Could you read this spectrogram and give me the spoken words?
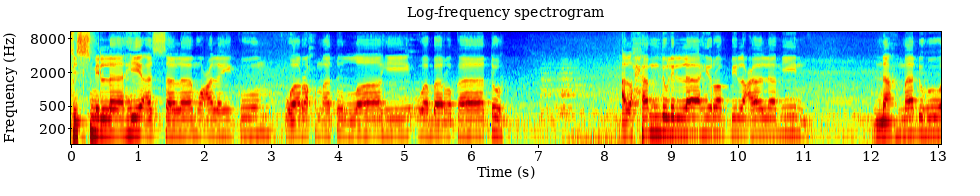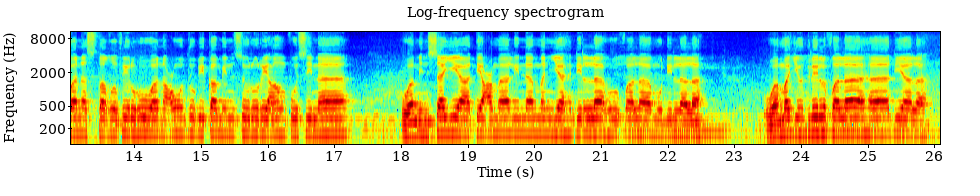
Bismillahi Assalamualaikum warahmatullahi wabarakatuh. Alhamdulillahi Rabbil Alamin. Nahmaduhu wa nastaghfiruhu wa na'udhu bika min sururi anfusina Wa min sayyati amalina. Man yahdillahu falamudillalah Wa falahadiyalah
